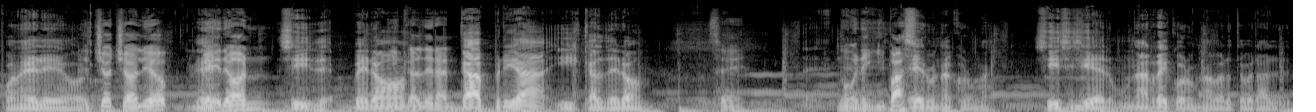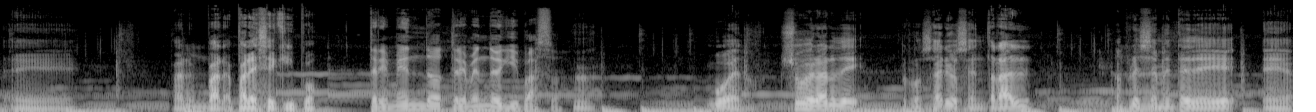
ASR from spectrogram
ponele. o- El Chocho Oliop, Eh, Verón, sí, de- Verón, y. Capria y Calderón. sí. Eh, No, un equipazo. Era una columna. Sí, sí, sí, era una re columna vertebral eh, para, Un- para- para ese equipo. tremendo, tremendo equipazo. Ah. Bueno, yo voy a hablar de Rosario Central, más precisamente de eh,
